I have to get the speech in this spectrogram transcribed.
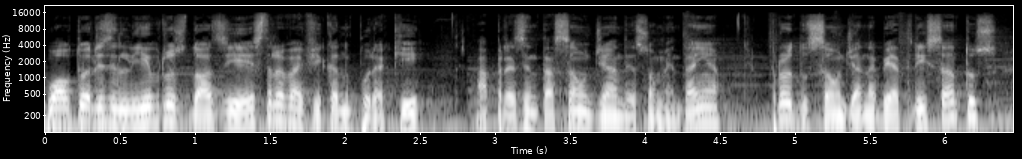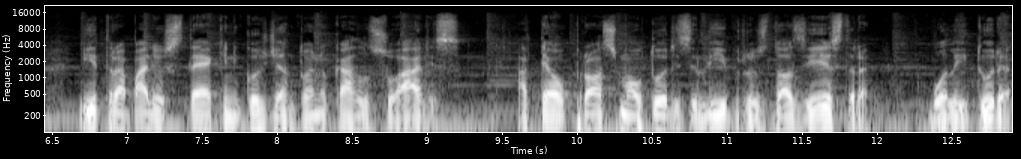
O Autores e Livros Dose Extra vai ficando por aqui. Apresentação de Anderson Mendanha, produção de Ana Beatriz Santos e trabalhos técnicos de Antônio Carlos Soares. Até o próximo Autores e Livros Dose Extra. Boa leitura.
